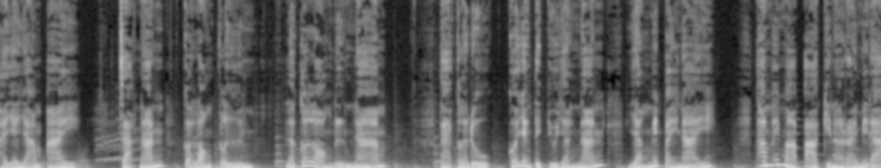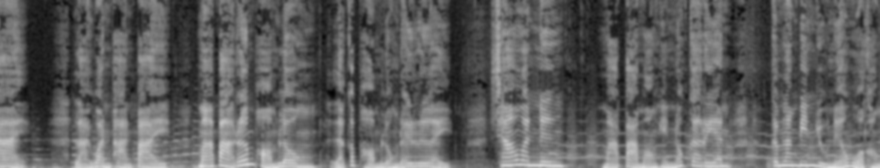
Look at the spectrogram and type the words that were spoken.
พยายามไอ จากนั้นก็ลองกลืน แล้วก็ลองดื่มน้ำแต่กระดูกก็ยังติดอยู่อย่างนั้น ยังไม่ไปไหนทำให้หมาป่ากินอะไรไม่ได้ หลายวันผ่านไป หมาป่าเริ่มผอมลง แล้วก็ผอมลงเรื่อยๆเช้าวันหนึ่งหมาป่ามองเห็นนกกระเรียนกำลังบินอยู่เหนือหัวของ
